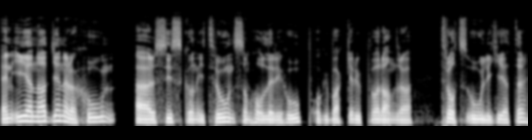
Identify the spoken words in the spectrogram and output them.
En enad generation är syskon i tron som håller ihop och backar upp varandra trots olikheter,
